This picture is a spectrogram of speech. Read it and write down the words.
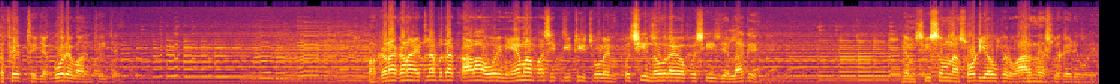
સફેદ થઈ જાય ગોરેવાન થઈ જાય. પણ ઘણા ઘણા એટલા બધા કાળા હોય ને એમાં પાછી પીઠી ચોળે ને પછી નવરાવ્યા પછી જે લાગે, જેમ સીસમના સોડિયા ઉપર વારનેસ લગાડ્યો હોય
